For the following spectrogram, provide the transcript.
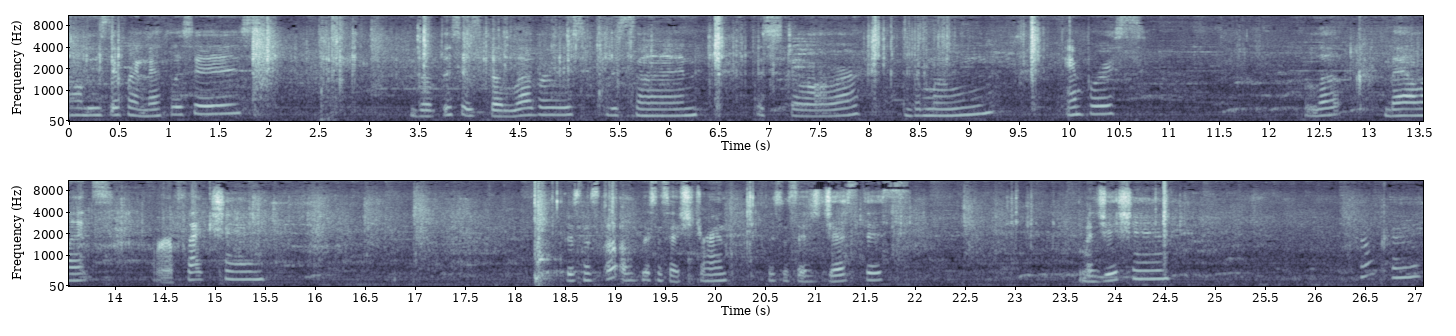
all these different necklaces. The, this is the lovers, the sun, the star, the moon, empress, luck, balance, reflection. This one, uh oh, this one says strength. This one says justice, magician. Okay,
